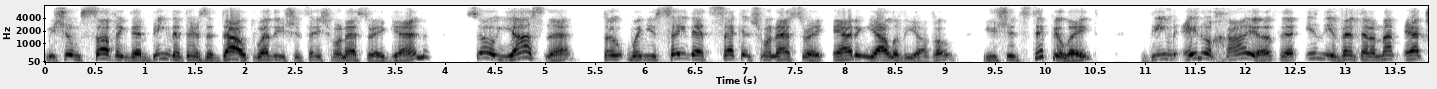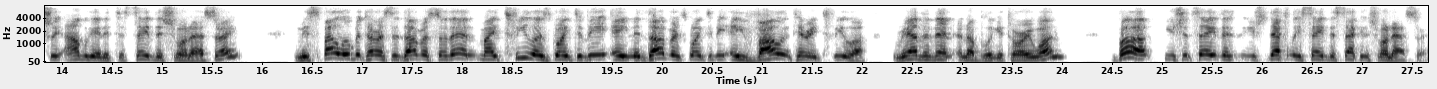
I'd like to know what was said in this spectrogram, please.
Mishum Suffolk, that being that there's a doubt whether you should say Shmon Esrei again, so Yasna, so when you say that second Shmon Esrei, adding Yalav Yavo, you should stipulate Dim Eno Chayav, that in the event that I'm not actually obligated to say the Shmon Esrei, Mispalu B'Taras Nedavar, so then my tefillah is going to be a Nedavar, it's going to be a voluntary tefillah rather than an obligatory one. But you should say that you should definitely say the second Shmon Esrei.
